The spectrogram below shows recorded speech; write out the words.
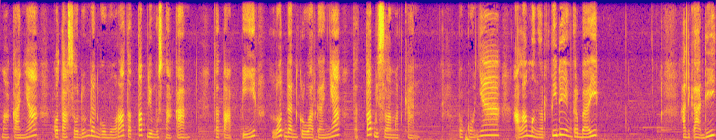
Makanya kota Sodom dan Gomora tetap dimusnahkan. Tetapi Lot dan keluarganya tetap diselamatkan. Pokoknya Allah mengerti deh yang terbaik. Adik-adik,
